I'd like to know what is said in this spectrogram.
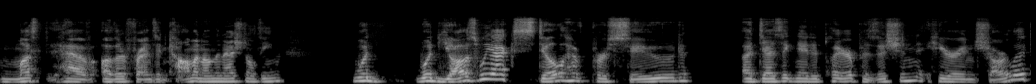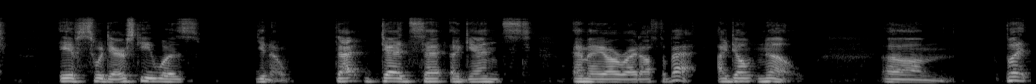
must have other friends in common on the national team. Would would Jozwiak still have pursued a designated player position here in Charlotte if Swiderski was, you know, that dead set against MAR right off the bat? I don't know. Um, but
